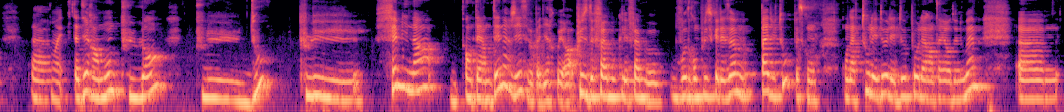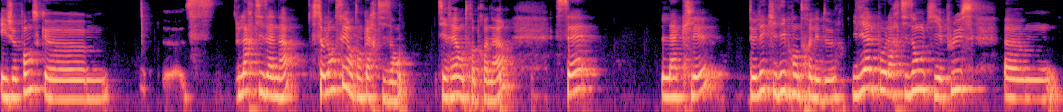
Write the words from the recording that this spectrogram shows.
C'est-à-dire un monde plus lent, plus doux, plus féminin en termes d'énergie, ça ne veut pas dire qu'il y aura plus de femmes ou que les femmes euh, vaudront plus que les hommes, pas du tout, parce qu'on a tous les deux les deux pôles à l'intérieur de nous-mêmes. Euh, et je pense que euh, l'artisanat, se lancer en tant qu'artisan, tirer entrepreneur, c'est la clé de l'équilibre entre les deux. Il y a le pôle artisan qui est plus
